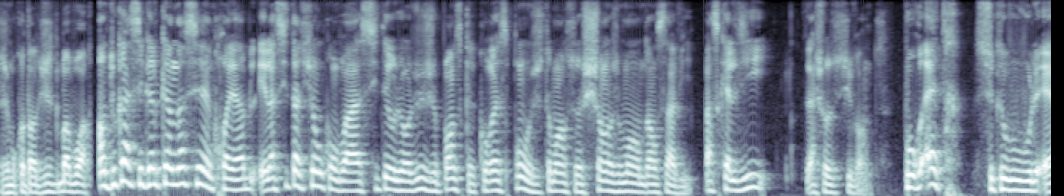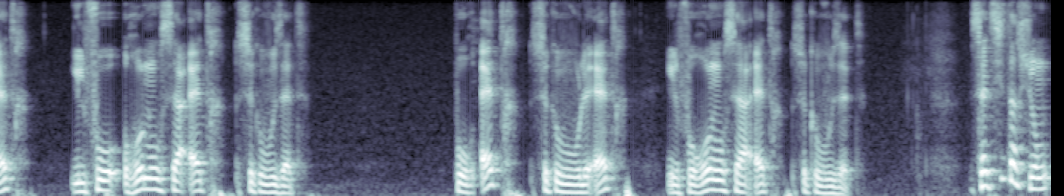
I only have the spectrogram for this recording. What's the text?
je me contente juste de ma voix. En tout cas, c'est quelqu'un d'assez incroyable et la citation qu'on va citer aujourd'hui, je pense qu'elle correspond justement à ce changement dans sa vie. Parce qu'elle dit la chose suivante. Pour être ce que vous voulez être, il faut renoncer à être ce que vous êtes. Pour être ce que vous voulez être, il faut renoncer à être ce que vous êtes. Cette citation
